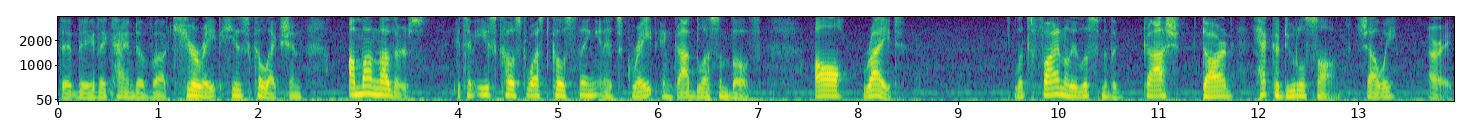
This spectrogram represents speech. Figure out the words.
they they, they kind of uh, curate his collection, among others. It's an East Coast West Coast thing, and it's great. And God bless them both. All right, let's finally listen to the gosh darn heckadoodle song, shall we? All right.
